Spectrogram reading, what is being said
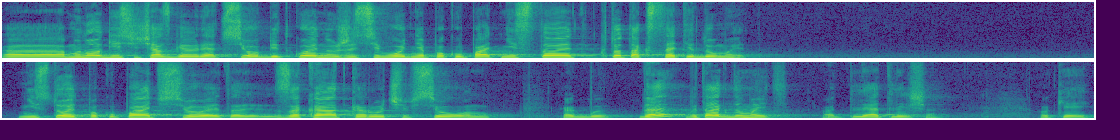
Э, многие сейчас говорят, все, биткоин уже сегодня покупать не стоит. Кто так, кстати, думает? не стоит покупать, все, это закат, короче, все, он как бы, да? Вы так думаете? Отлично. Окей.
